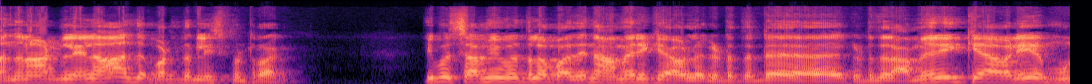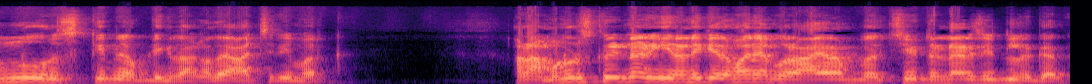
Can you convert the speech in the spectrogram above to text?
அந்த நாட்டிலலாம் அந்த படத்தை ரிலீஸ் பண்ணுறாங்க இப்போ சமீபத்தில் பார்த்தீங்கன்னா அமெரிக்காவில் கிட்டத்தட்ட கிட்டத்தட்ட அமெரிக்காவிலேயே முந்நூறு ஸ்கிரீன் அப்படிங்கிறாங்க. அது ஆச்சரியமாக இருக்குது ஆனால் முந்நூறு ஸ்க்ரீன்னா நீங்கள் நினைக்கிற மாதிரி அங்க ஒரு ஆயிரம் சீட் ரெண்டாயிரம் சீட்டில் இருக்காது.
